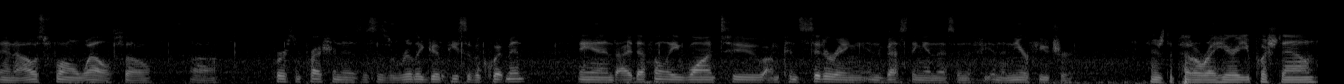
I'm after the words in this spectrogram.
and I was flowing well. So, uh, first impression is this is a really good piece of equipment and I definitely want to. I'm considering investing in this in the in the near future. Here's the pedal right here. You push down.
